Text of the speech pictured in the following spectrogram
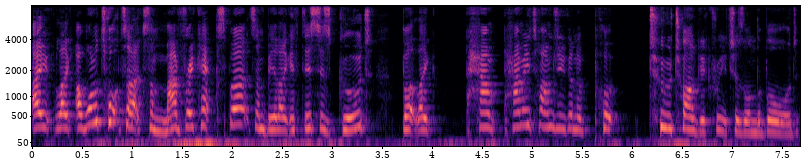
I like I want to talk to like some Maverick experts and be like, if this is good, but like how how many times are you going to put two target creatures on the board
